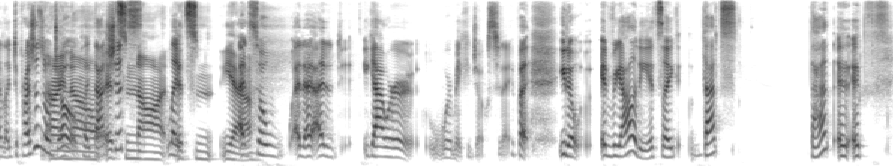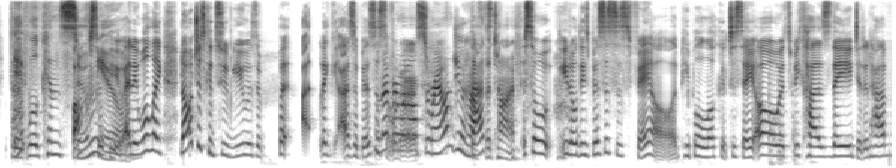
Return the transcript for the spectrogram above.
and like depression's no joke know, like that it's shit's not. like- it's yeah. and so and, and, and yeah we're we're making jokes today but you know in reality it's like that's that it, it's that it will consume with you. and it will like not just consume you as a but uh, like as a business and everyone owner. else around you half the time. so you know these businesses fail and people look to say oh it's because they didn't have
